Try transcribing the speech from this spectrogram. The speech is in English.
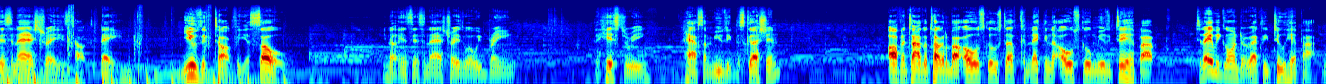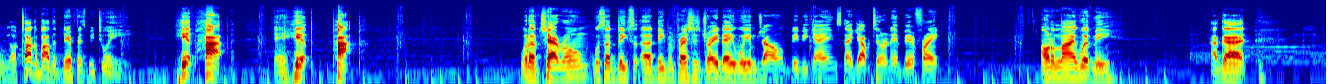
incense and ashtrays talk today. Music talk for your soul. You know, incense and ashtrays where we bring the history, have some music discussion. Oftentimes we're talking about old school stuff, connecting the old school music to hip hop. Today we're going directly to hip hop. We're going to talk about the difference between hip hop and hip pop. What up, chat room? What's up, Deep uh, Deep Impressions? Dre Day, William Jones, BB Gaines. Thank y'all for tuning in. Ben Frank. On the line with me, I got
